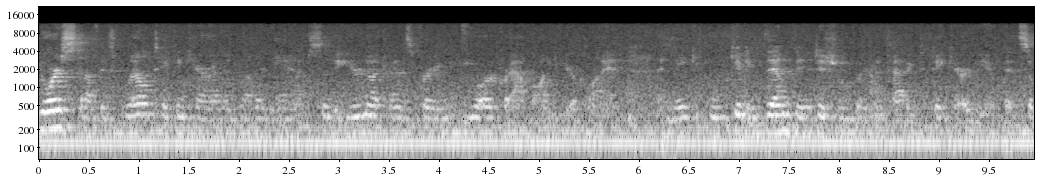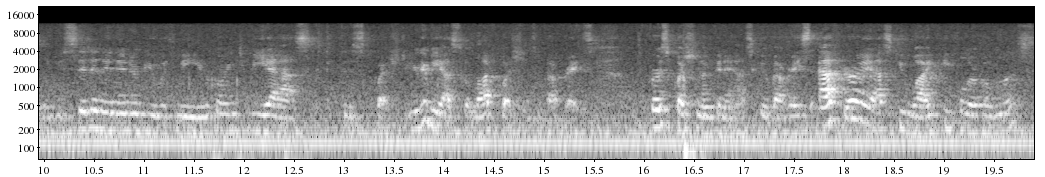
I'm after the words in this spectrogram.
your stuff is well taken care of and well in hand, so that you're not transferring your crap onto your client and making, giving them the additional burden of having to take care of you. And so when you sit in an interview with me, you're going to be asked this question, you're gonna be asked a lot of questions about race. The first question I'm gonna ask you about race, after I ask you why people are homeless,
